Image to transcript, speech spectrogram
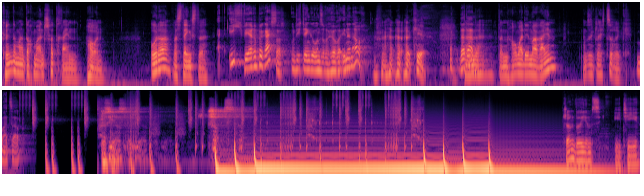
könnte man doch mal einen Shot reinhauen. Oder? Was denkst du? Ich wäre begeistert und ich denke unsere HörerInnen auch. okay. Na dann. Dann, äh, dann hauen wir den mal rein und sind gleich zurück. Mats ab. Kassiers. Schatz. John Williams, E.T.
